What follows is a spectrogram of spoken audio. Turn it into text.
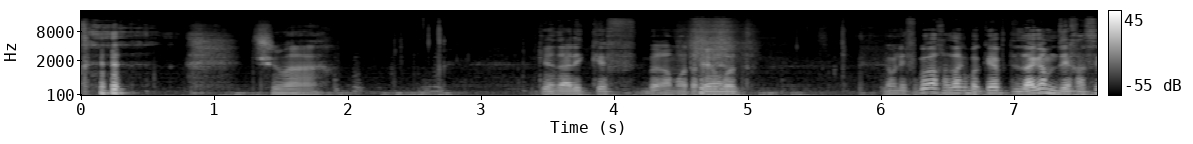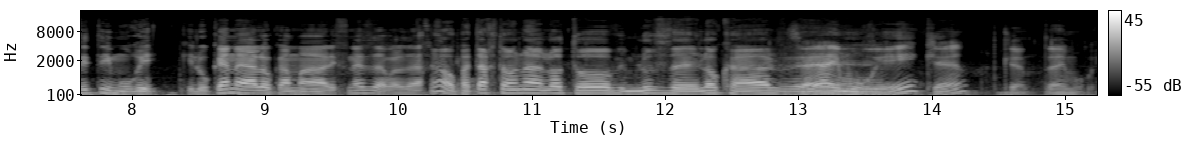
תשמע, כן, זה היה לי כיף ברמות כן. אחרות. גם לפגוע חזק בקפטן, זה היה גם יחסית הימורי. כאילו, כן היה לו כמה לפני זה, אבל זה היה יחסית לא, הוא פתח את העונה לא טוב, עם לו"ז אה, לא קל. זה היה הימורי, כן? כן, זה היה הימורי.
